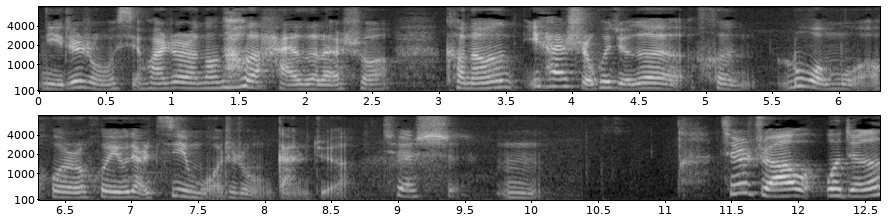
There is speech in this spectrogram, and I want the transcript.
你这种喜欢热热闹闹的孩子来说，可能一开始会觉得很落寞，或者会有点寂寞这种感觉。确实，嗯，其实主要我觉得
